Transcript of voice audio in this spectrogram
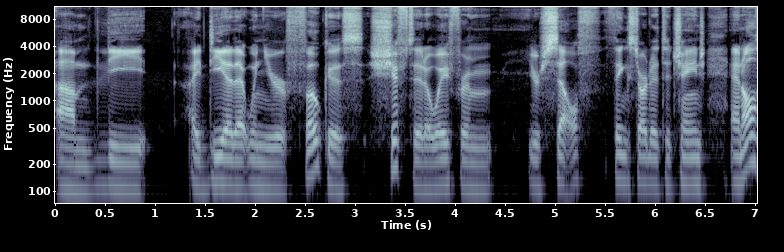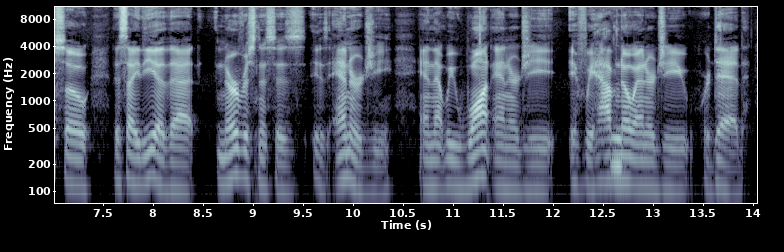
Um, the idea that when your focus shifted away from yourself, things started to change, and also this idea that nervousness is is energy, and that we want energy. If we have no energy, we're dead.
